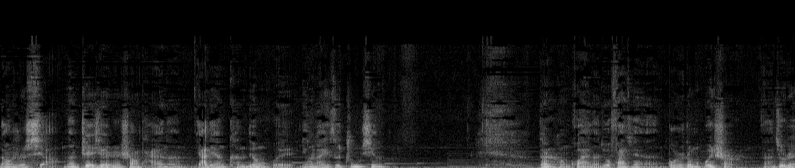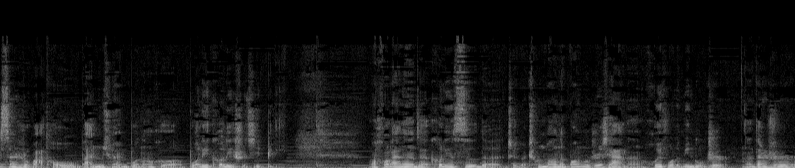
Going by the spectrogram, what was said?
当时想，那这些人上台呢，雅典肯定会迎来一次中兴。但是很快呢，就发现不是这么回事儿啊，就这三十寡头完全不能和伯利克利时期比。啊，后来呢，在柯林斯的这个城邦的帮助之下呢，恢复了民主制。那但是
